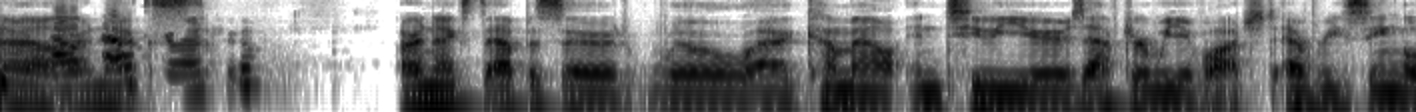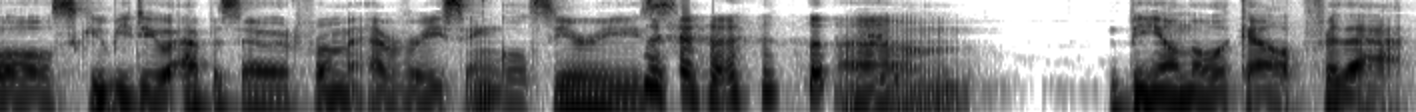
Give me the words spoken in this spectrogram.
Uh, our Out- next- outro, outro. Our next episode will uh, come out in two years after we have watched every single Scooby Doo episode from every single series. um, be on the lookout for that.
